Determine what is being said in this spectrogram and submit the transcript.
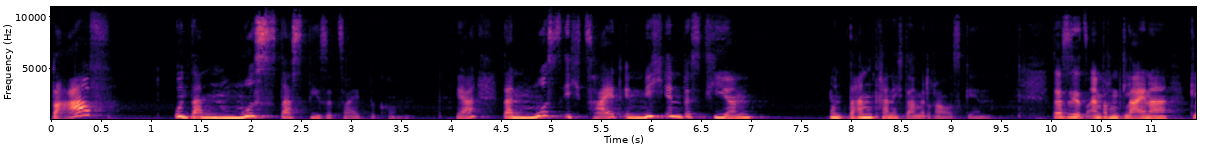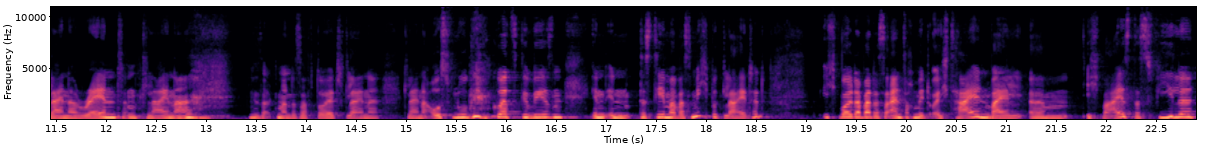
darf und dann muss das diese Zeit bekommen. Ja, dann muss ich Zeit in mich investieren und dann kann ich damit rausgehen. Das ist jetzt einfach ein kleiner, kleiner Rant, ein kleiner, wie sagt man das auf Deutsch, kleiner, kleiner Ausflug kurz gewesen in, in das Thema, was mich begleitet. Ich wollte aber das einfach mit euch teilen, weil ähm, ich weiß, dass viele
